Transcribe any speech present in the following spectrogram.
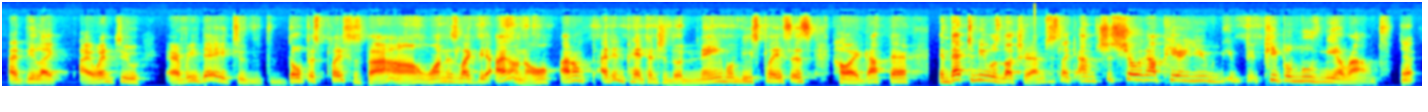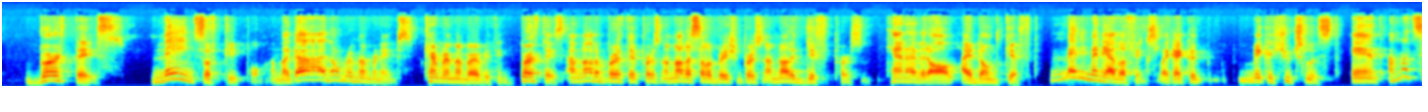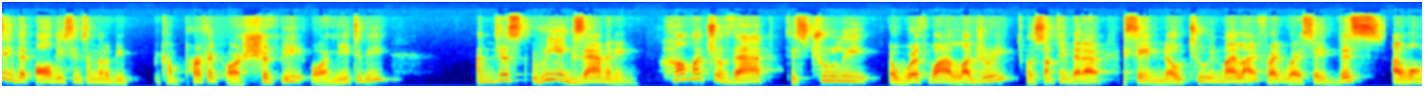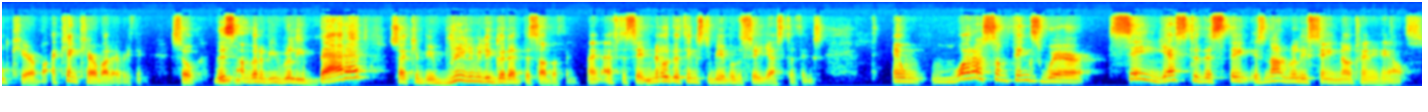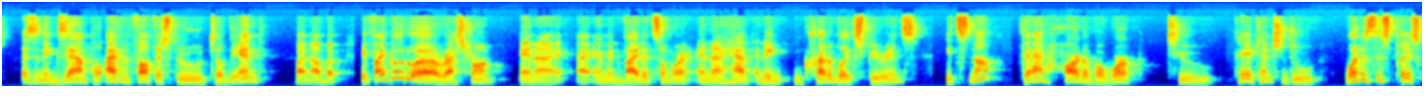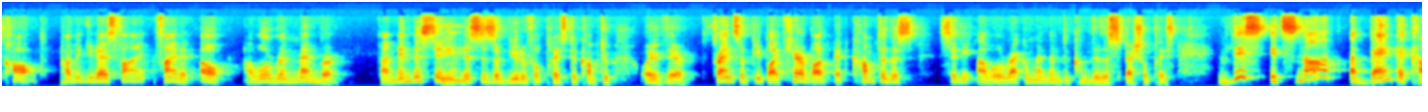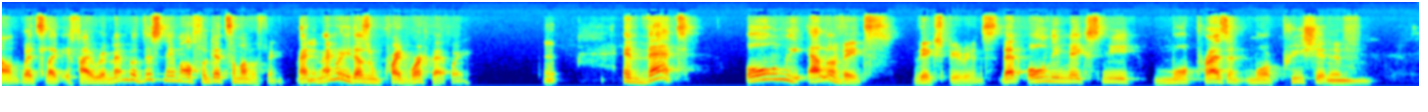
I'd be like, I went to every day to the dopest places, but I don't know. One is like the I don't know. I don't. I didn't pay attention to the name of these places, how I got there, and that to me was luxury. I'm just like I'm just showing up here, and you, you people move me around. Yeah. Birthdays, names of people. I'm like ah, I don't remember names. Can't remember everything. Birthdays. I'm not a birthday person. I'm not a celebration person. I'm not a gift person. Can't have it all. I don't gift. Many many other things. Like I could make a huge list. And I'm not saying that all these things I'm going to be become perfect or should be or need to be. I'm just re-examining how much of that is truly a worthwhile luxury or something that I say no to in my life, right? Where I say this I won't care about. I can't care about everything. So this Mhm. I'm going to be really bad at so I can be really really good at this other thing, right? I have to say no to things to be able to say yes to things. And what are some things where saying yes to this thing is not really saying no to anything else? As an example, I haven't thought this through till the end by now, but if I go to a restaurant and I, I am invited somewhere and I have an incredible experience, it's not that hard of a work to pay attention to what is this place called? How did you guys find find it? Oh, I will remember. If I'm in this city, Mhm. this is a beautiful place to come to. Or if there are friends or people I care about that come to this city, I will recommend them to come to this special place. This it's not a bank account where it's like if I remember this name, I'll forget some other thing. Right? Yeah. Memory doesn't quite work that way. Yeah. And that only elevates the experience. That only makes me more present, more appreciative. Mhm.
